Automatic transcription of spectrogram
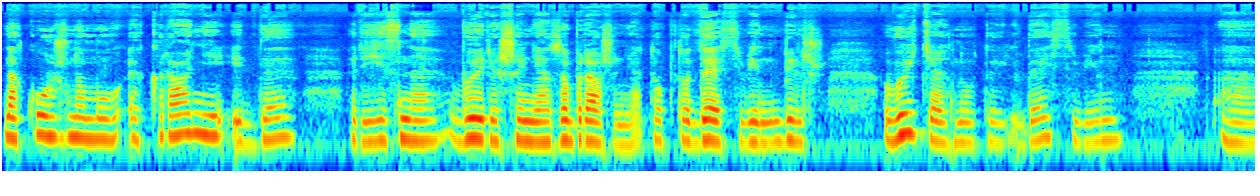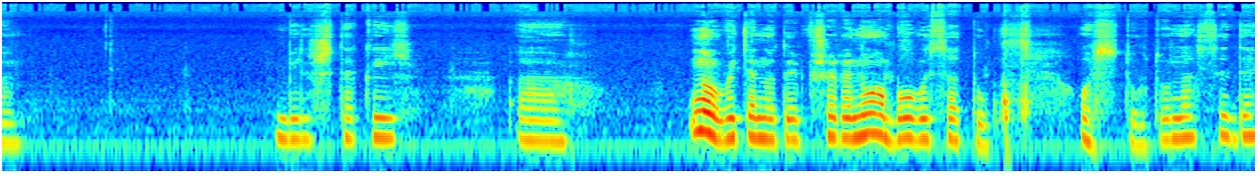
на кожному екрані йде різне вирішення зображення. Тобто десь він більш витягнутий, десь він е, більш такий, е, ну, витягнутий в ширину або висоту. Ось тут у нас іде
